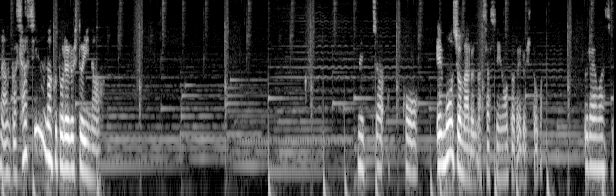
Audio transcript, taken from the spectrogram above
なんか写真うまく撮れる人いいな。めっちゃ、こう、エモーショナルな写真を撮れる人が。羨ましい。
